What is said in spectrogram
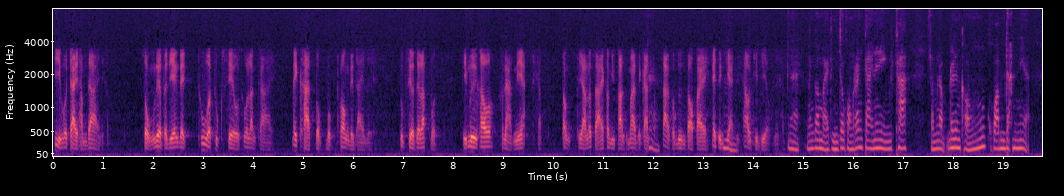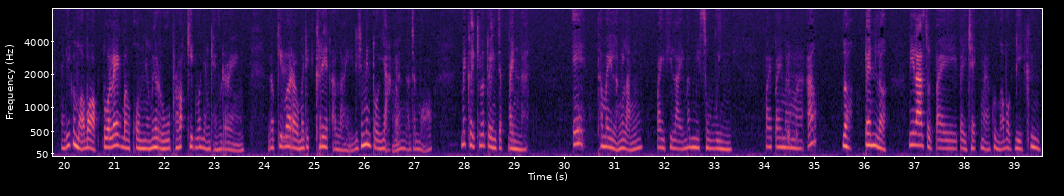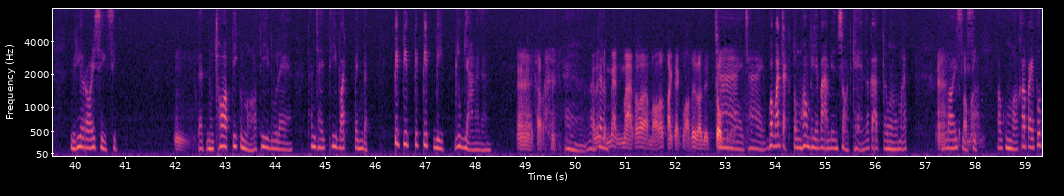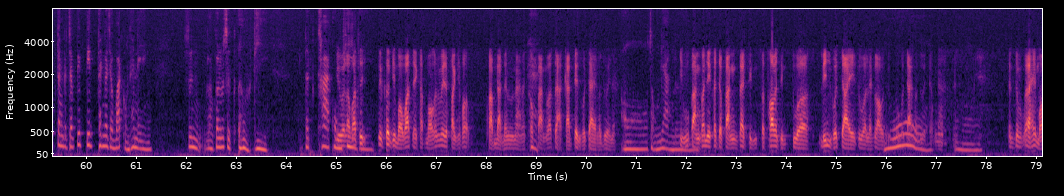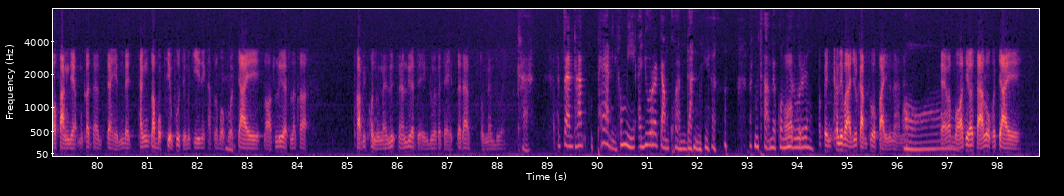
ที่หัวใจทำได้นะครับ ส่งเลือดไปเลี้ยงได้ทั่วทุกเซลล์ทั่วร่างกาย ไม่ขาดตกบกพร่องใดๆเลย ทุกเซลล์ได้รับหมดฝีมือเขาขนาดเนี้ย ต้องพยายามรักษาให้เขามีความสามารถในการค่ะสร้างสมดุลต่อไปให้ถึงแก่ถึงเท่าทีเดียวนะครับนะนั่นก็หมายถึงเจ้าของร่างกายนั่นเองนะคะสำหรับเรื่องของความดันเนี่ยอย่างที่คุณหมอบอกตัวเลขบางคนยังไม่รู้ เพราะคิดว่ายังแข็งแรง แล้วคิดว่าเราไม่ได้เครียดอะไรดิฉันเป็นตัวอย่างนั้นอาจารย์หมอ ไม่เคยคิดว่าตัวเองจะเป็นนะ เอ๊ะทำไมหลังๆไปทีไรมันมีสวิงไปไปมามาเอ้าเหรอเป็นเหรอนี่ล่าสุดไปไปเช็คมา คุณหมอบอกดีขึ้น อยู่ที่ร้อยสี่สิบอืมแต่หนูชอบที่คุณหมอที่ดูแล ท่านใช้ที่วัดเป็นแบบปิ๊บปิ๊บปิ๊บปิ๊บบีบลูกยางอาจารย์อ่าครับเอออัเรานนั้นก็จะแม่นมากเพราะว่าหมอก็ฟังจากหมอที่เราโดยตรงใช่ใช่เพราะวัดจากตรงห้องพยาบาลเป็นสอดแขนแล้วก็อัตโนมัติาร้อยปสี่ระสิมาบณพอคุณหมอเข้าไปปุ๊บท่านก็จะปิ๊บปิ๊บท่านก็จะวัดของท่านเอง ซึ่งเราก็รู้สึกเออดีแต่ค่าคงคือเวลาที่วัดด้วยดีด้วยเครื่องที่หมอวัดเนี่ยครับหมอก็ไม่ได้ฟังเฉพาะ ความดันนั้นนานนะเขาค่ะฟังรักษาการเต้นหัวใจเราด้วยนะอ๋อสองอย่างเลยที่หูฟังเขาเนี่ยเขาจะฟังได้ถึงสะท้อนไปถึงตัวลิ้นหัวใจตัวอะไรของเราโอ้หัวใจเราด้วยทำงานอ๋อฉันจะว่าให้หมอฟังเนี่ยมันก็จะจะเห็นไปทั้งระบบที่เราพูดถึงเมื่อกี้นะครับ ระบบหัวใจหลอดเลือดแล้วก็ความเป็นคนของนั้นนั้นเลือดตัวเองด้วยก็จะเห็นได้ตรงนั้นด้วย ค่ะ อาจารย์คะแพทย์นี่เขามีอายุรกรรมความดันไหมคะหนูถามแบบคนไม่รู้เรื่องก็เป็นเขาเรียกว่าอายุรกรรมทั่วไปอยู่นานอ๋อ แต่ว่าหมอที่รักษาโรคหัวใจ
